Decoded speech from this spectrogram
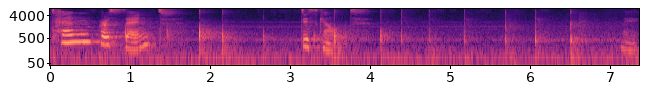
10% discount. 네.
